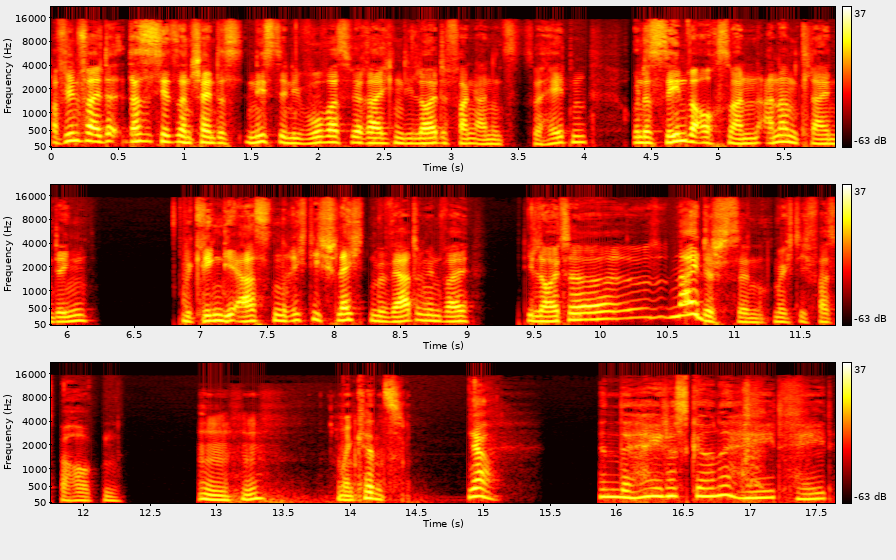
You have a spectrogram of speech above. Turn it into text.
Auf jeden Fall, da- das ist jetzt anscheinend das nächste Niveau, was wir erreichen. Die Leute fangen an, uns zu haten. Und das sehen wir auch so an anderen kleinen Dingen. Wir kriegen die ersten richtig schlechten Bewertungen, weil die Leute äh, neidisch sind, möchte ich fast behaupten. Mhm. Man kennt's. Ja. And the haters gonna hate, hate,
